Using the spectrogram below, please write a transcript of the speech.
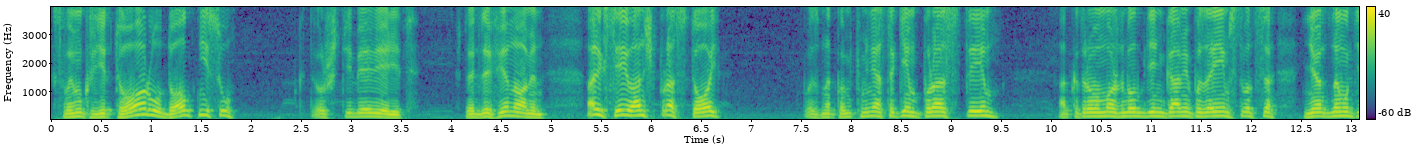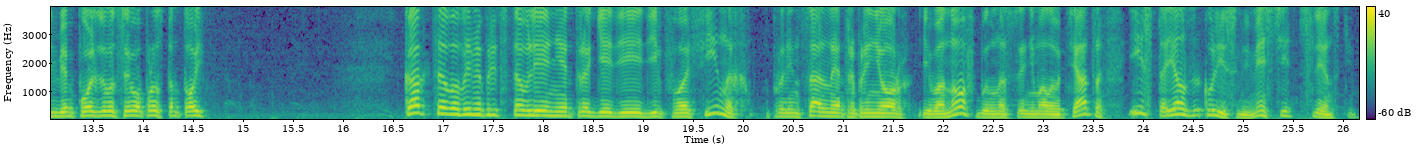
к своему кредитору долг несу. Кто ж тебе верит? Что это за феномен? Алексей Иванович простой. Познакомить меня с таким простым от которого можно было бы деньгами позаимствоваться, ни одному тебе пользоваться его простотой. Как-то во время представления трагедии «Эдип в Афинах» провинциальный антрепренер Иванов был на сцене Малого театра и стоял за кулисами вместе с Ленским.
